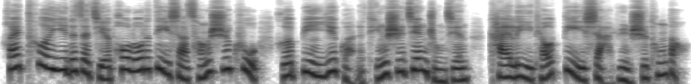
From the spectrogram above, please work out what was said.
还特意的在解剖楼的地下藏尸库和殡仪馆的停尸间中间开了一条地下运尸通道。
